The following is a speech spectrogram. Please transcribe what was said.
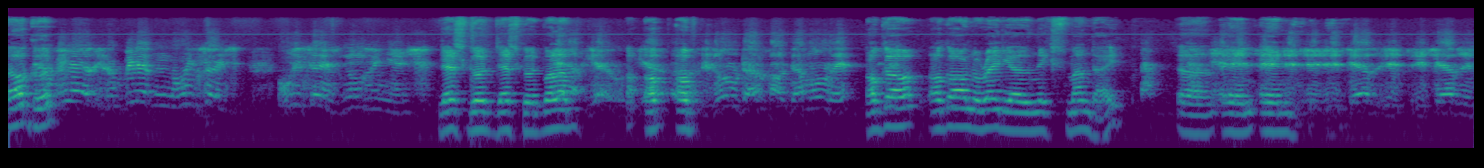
Oh, good. It'll be out, it'll be out in Wednesday's, Wednesday's Northern News. That's good, that's good. Well, Yeah, I'm, yeah, I'll- yeah. I'll- I'll- It's all done, I've done all that. I'll go I'll go on the radio next Monday uh, and, and It's, it's out, it's, it's out in,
